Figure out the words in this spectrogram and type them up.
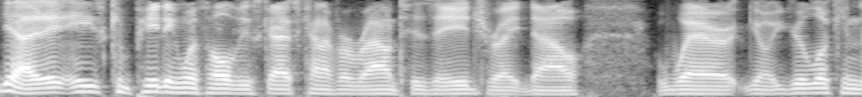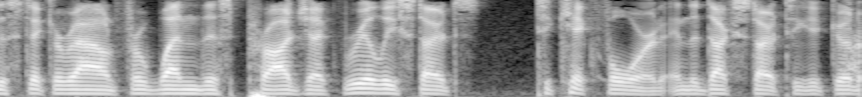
Yeah, he's competing with all these guys kind of around his age right now where you know you're looking to stick around for when this project really starts to kick forward and the Ducks start to get good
